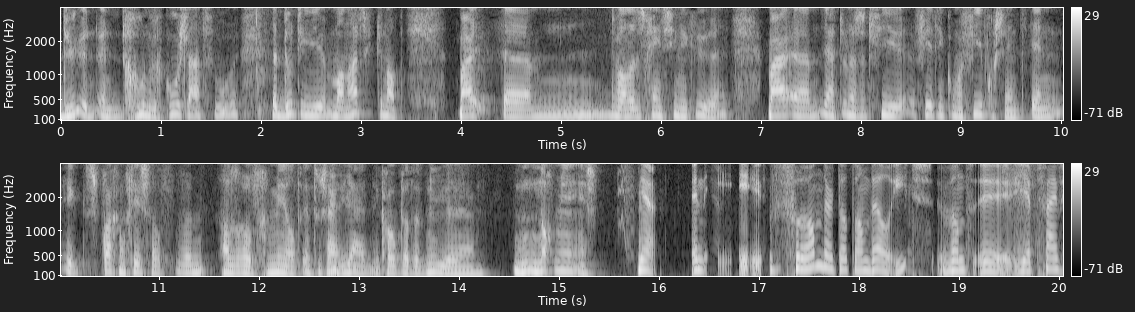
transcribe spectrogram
een, een groenere koers laten voeren. Dat doet die man hartstikke knap. Maar, um, want het is geen sinecure. Maar um, ja, toen was het 14,4 procent. En ik sprak hem gisteren, of we hadden erover gemaild. En toen zei hij, ja, ik hoop dat het nu uh, nog meer is. Ja, en verandert dat dan wel iets? Want uh, je hebt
